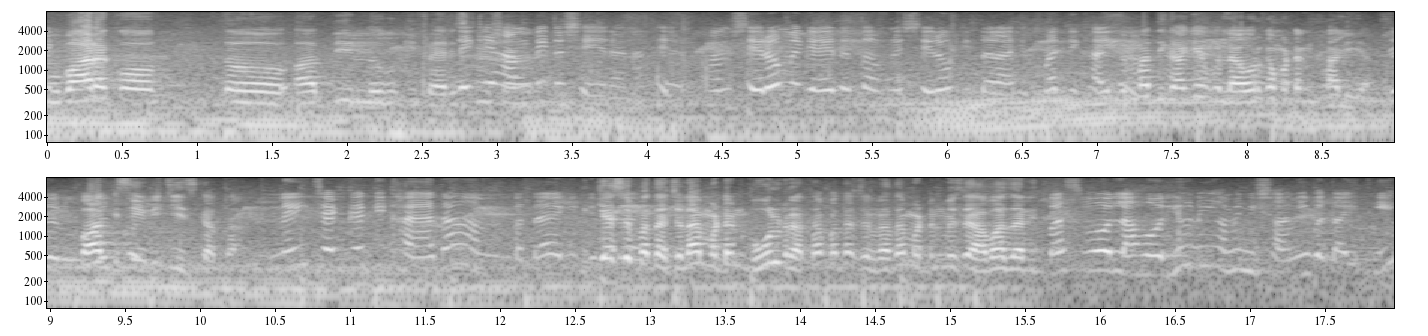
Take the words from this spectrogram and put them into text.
مبارک ہو۔ تو آپ بھی لوگوں کی فہرست دیکھیے ہم بھی تو شیر ہیں نا پھر ہم شیروں میں گئے تھے تو اپنے شیروں کی طرح ہمت دکھائی ہمت دکھا کے لاہور کا مٹن کھا لیا اور۔ کسی بھی چیز کا تھا نہیں چیک کر کے کھایا تھا ہم پتہ ہے کہ کیسے پتا چلا مٹن بول رہا تھا پتا چل رہا تھا مٹن میں سے آواز آ رہی تھی بس وہ لاہوریوں نے ہمیں نشانی بتائی تھی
